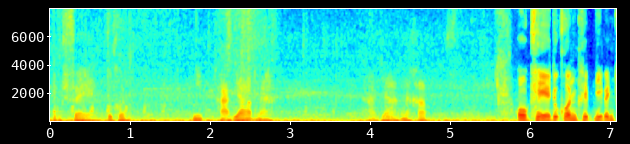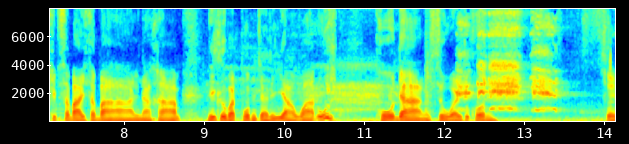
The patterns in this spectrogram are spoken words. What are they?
เป็นแฝดทุกคนนี่หายากนะ หายากนะครับ โอเค ทุกคนคลิปนี้เป็นคลิปสบายๆนะครับ นี่คือวัดพรมจริยาวาสอุ้ยโพด่างสวยทุกคน สวย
